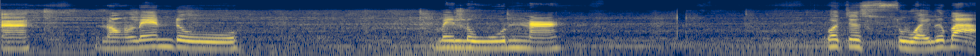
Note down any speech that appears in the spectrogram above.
อะ ลองเล่นดู ไม่รู้นะ ว่าจะสวยหรือเปล่า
